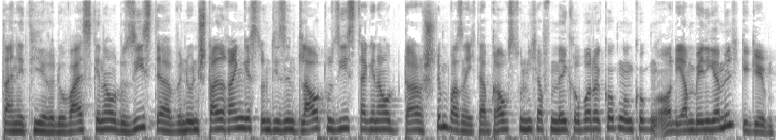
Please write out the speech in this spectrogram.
deine Tiere, du weißt genau, du siehst ja, wenn du in den Stall reingehst und die sind laut, du siehst ja genau, da stimmt was nicht. Da brauchst du nicht auf den Milchroboter gucken und gucken, oh, die haben weniger Milch gegeben.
